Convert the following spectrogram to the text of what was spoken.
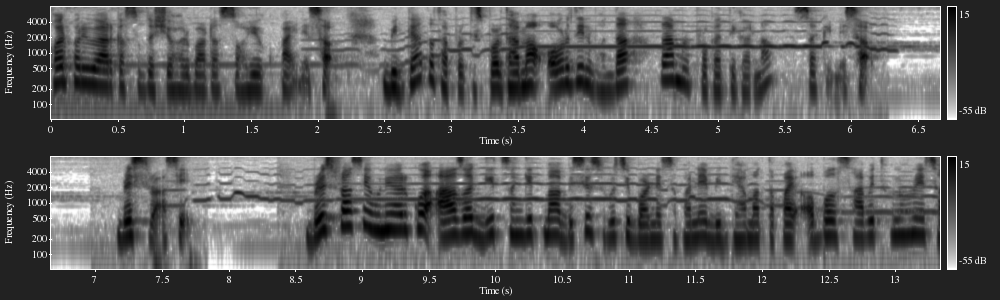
घर परिवारका सदस्यहरूबाट सहयोग पाइनेछ। विद्या तथा प्रतिस्पर्धामा अरू दिनभन्दा राम्रो प्रगति गर्न सकिनेछ। वृष राशि। वृष राशि हुनेहरूको आज गीत सङ्गीतमा विशेष रुचि बढ्नेछ भने विद्यामा तपाईँ अब्बल साबित हुनुहुनेछ।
